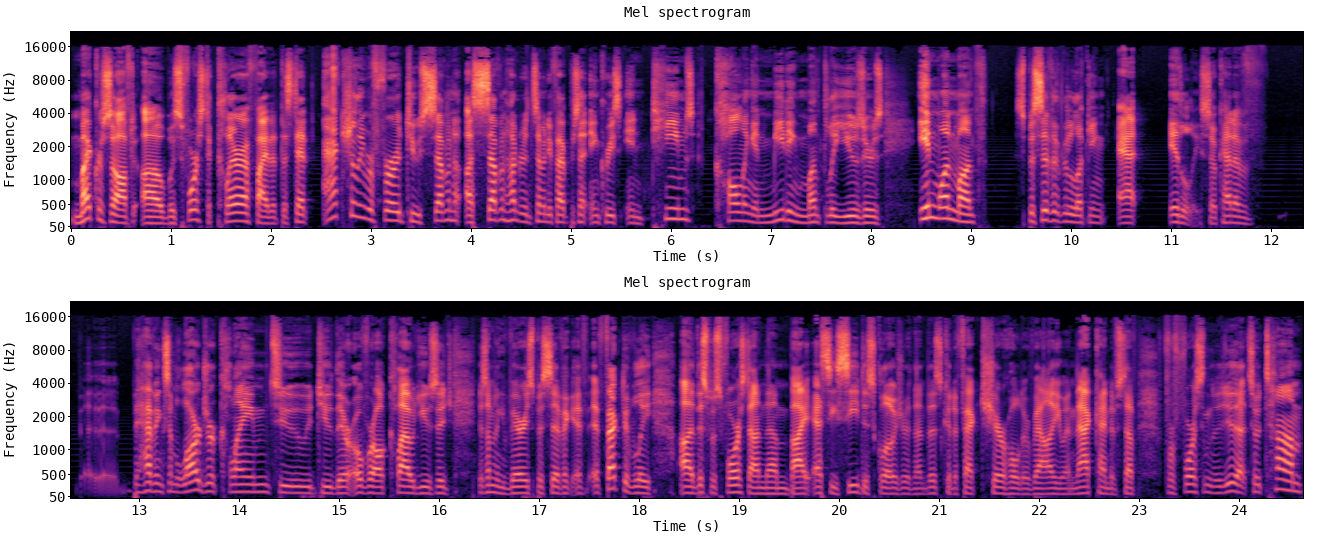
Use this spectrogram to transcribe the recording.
Microsoft uh, was forced to clarify that the stat actually referred to seven, a 775% increase in Teams calling and meeting monthly users in one month, specifically looking at Italy. So, kind of having some larger claim to to their overall cloud usage to something very specific. If, effectively, uh, this was forced on them by SEC disclosure that this could affect shareholder value and that kind of stuff for forcing them to do that. So, Tom,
